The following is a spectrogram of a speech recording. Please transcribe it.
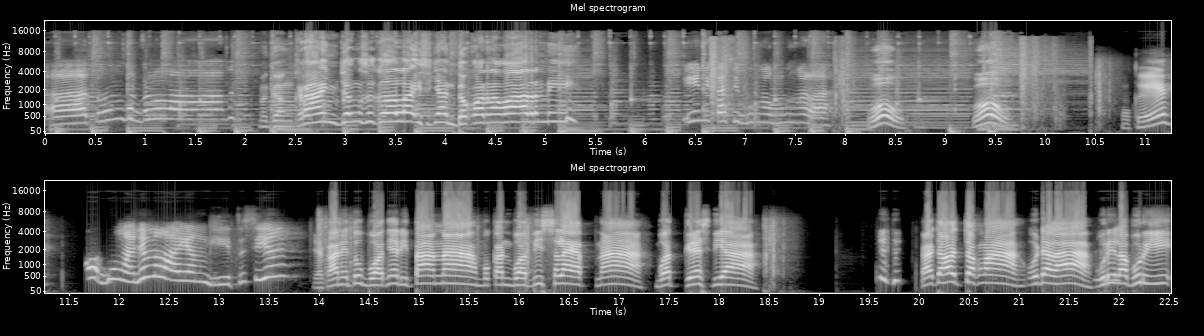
Eh, tunggu belum. Megang keranjang segala isinya endok warna-warni. Ini kasih bunga-bunga lah. Wow. Wow. Oke. Oh, bunganya melayang gitu sih yang. Ya kan itu buatnya di tanah, bukan buat di slab. Nah, buat grass dia. Gak cocok mah. Udahlah, buri lah buri.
